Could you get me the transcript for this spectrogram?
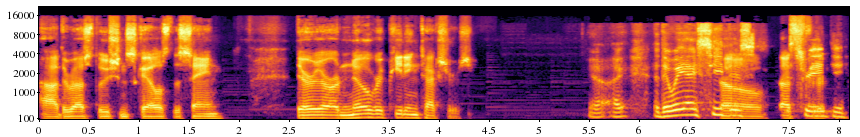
uh, the resolution scale is the same. There are no repeating textures. yeah, I, the way I see this, So this that's 380,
